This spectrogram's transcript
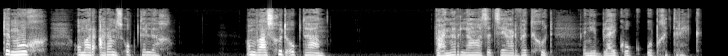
Te moeg om haar arms op te lig, om wasgoed op te hang. Wanneer laas het sy haar witgoed in die blykhok oopgetrek?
